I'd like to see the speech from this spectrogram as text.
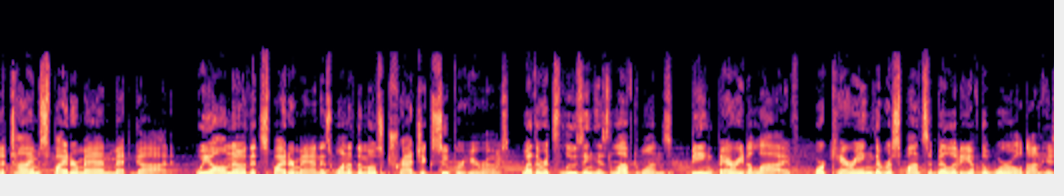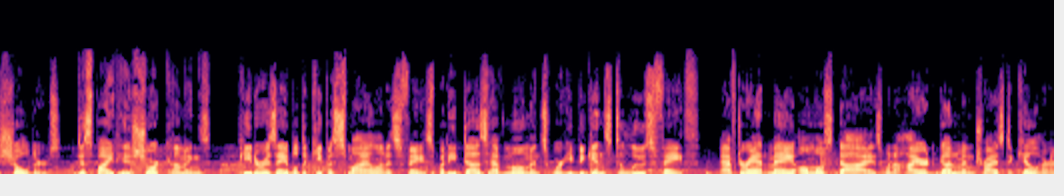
The time Spider-Man met God. We all know that Spider-Man is one of the most tragic superheroes, whether it's losing his loved ones, being buried alive, or carrying the responsibility of the world on his shoulders. Despite his shortcomings, Peter is able to keep a smile on his face, but he does have moments where he begins to lose faith. After Aunt May almost dies when a hired gunman tries to kill her,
